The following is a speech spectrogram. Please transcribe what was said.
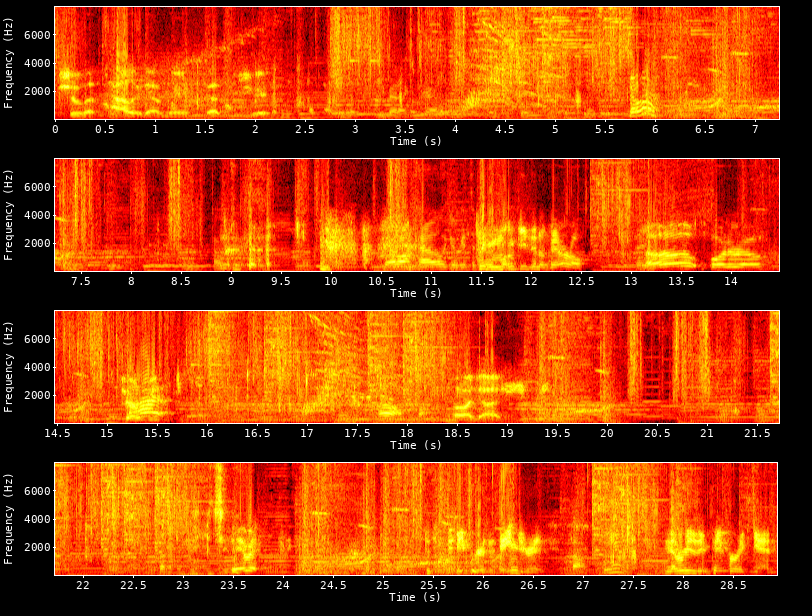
Should have left Tyler down there. That's shit. Too bad I can grab it. Shit. Ah. Oh, grab on, Kyle. Go get the It's like monkeys in a barrel. Oh, Portero. Trophy. Oh, fuck. Oh, I died. Son of a bitch. Damn it. This paper is dangerous. Oh, damn it. Never using paper again.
